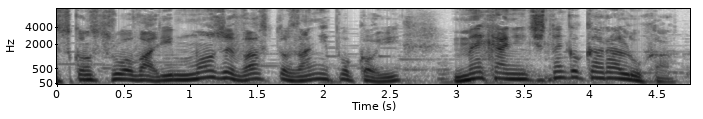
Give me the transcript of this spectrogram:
skonstruowali, może was to zaniepokoi, mechanicznego karalucha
